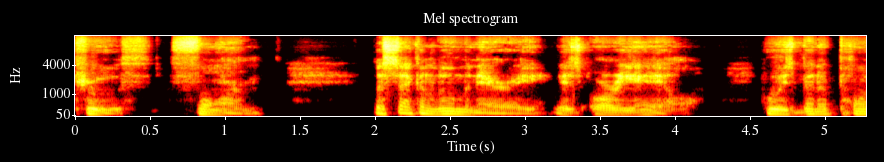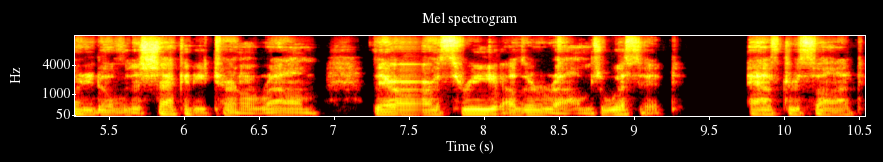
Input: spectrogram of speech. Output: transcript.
truth, form. The second luminary is Oriel, who has been appointed over the second eternal realm. There are three other realms with it afterthought,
